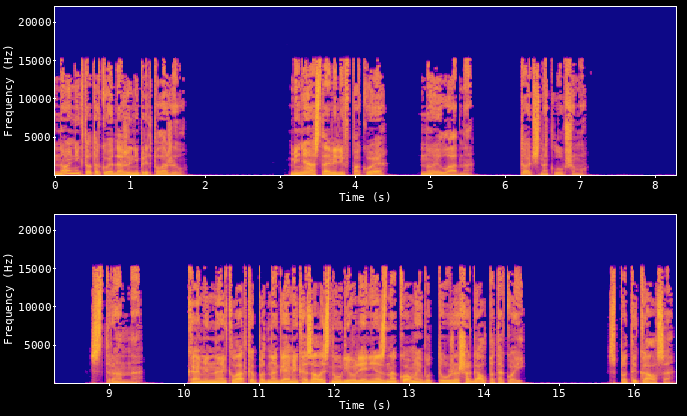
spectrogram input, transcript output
но никто такое даже не предположил. Меня оставили в покое, ну и ладно, точно к лучшему. Странно. Каменная кладка под ногами казалась на удивление знакомой, будто уже шагал по такой. Спотыкался.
